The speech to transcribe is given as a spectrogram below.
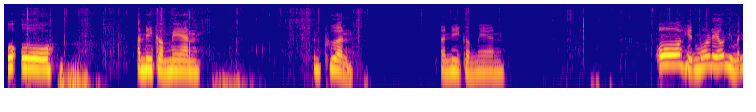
โอ้โออันนี้กับแมน เพื่อนๆ อันนี้กับแมน อ้เห็ดโมเลวนี่มัน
